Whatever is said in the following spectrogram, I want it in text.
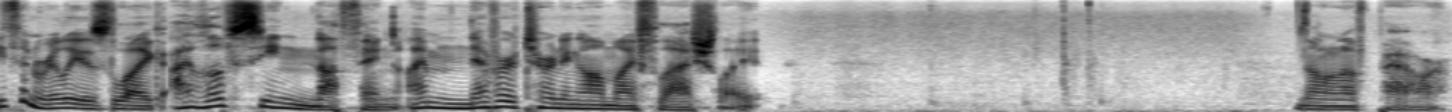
Ethan really is like, I love seeing nothing. I'm never turning on my flashlight. Not enough power.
